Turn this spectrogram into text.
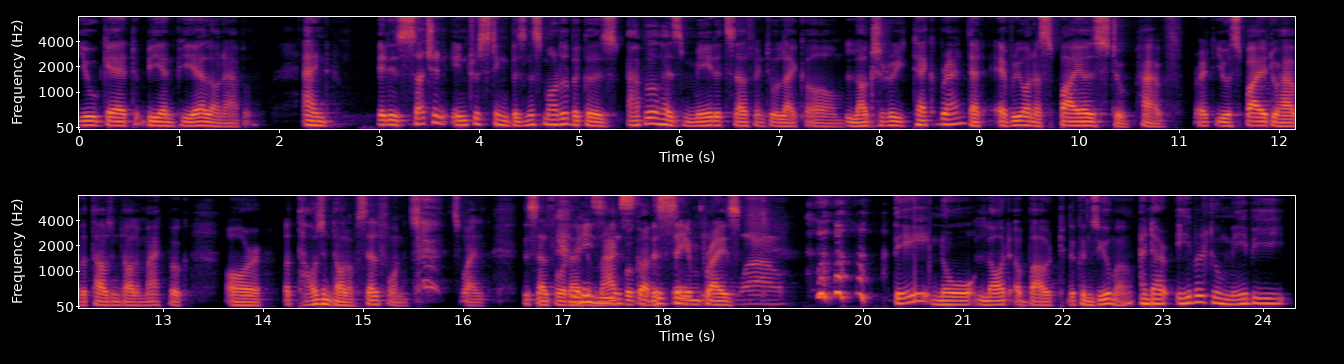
you get BNPL on Apple. And it is such an interesting business model because Apple has made itself into like a luxury tech brand that everyone aspires to have, right? You aspire to have a thousand dollar MacBook or a thousand dollar cell phone. It's, it's wild. The cell phone Craziest and the MacBook are the, the same, same price. Wow. they know a lot about the consumer and are able to maybe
